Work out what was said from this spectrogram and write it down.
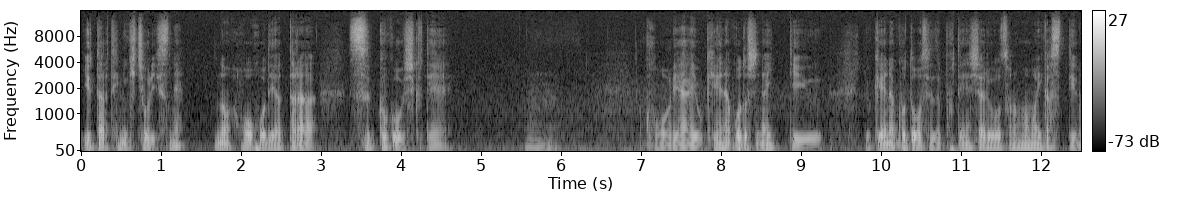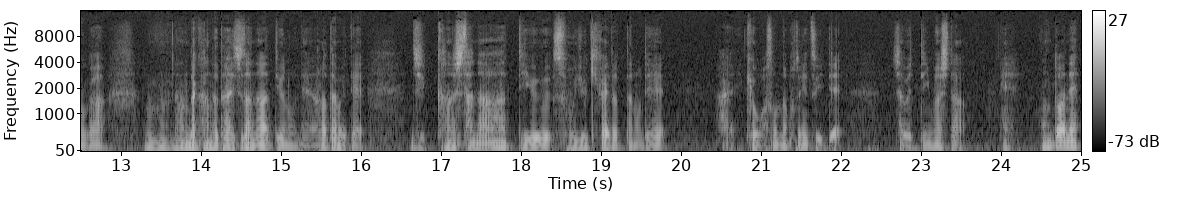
う言ったら手抜き調理ですね。の方法でやったらすっごく美味しくて、うん、こりゃ余計なことしないっていう余計なことをせずポテンシャルをそのまま生かすっていうのが、うん、なんだかんだ大事だなっていうのをね改めて実感したなっていうそういう機会だったので、はい、今日はそんなことについて喋ってみました、ね、本当はね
